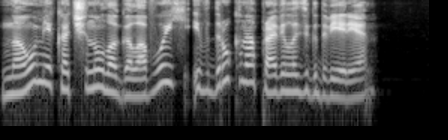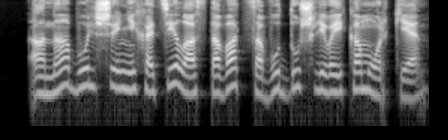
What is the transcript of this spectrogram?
Наоми качнула головой и вдруг направилась к двери. Она больше не хотела оставаться в удушливой коморке,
